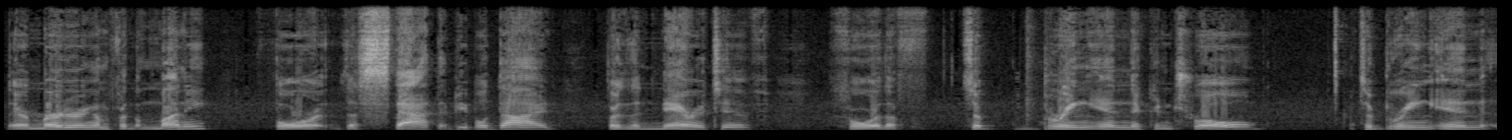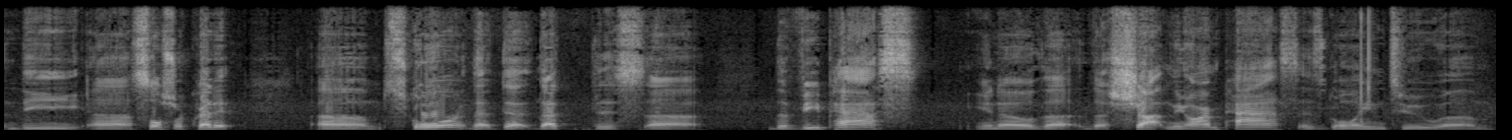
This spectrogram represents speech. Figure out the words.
They were murdering them for the money, for the stat that people died, for the narrative, for the to bring in the control, to bring in the uh, social credit um, score that that, that this uh, the V pass, you know, the the shot in the arm pass is going to um,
